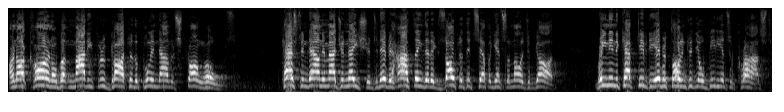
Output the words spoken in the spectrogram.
are not carnal, but mighty through God to the pulling down of strongholds, casting down imaginations and every high thing that exalteth itself against the knowledge of God, bringing into captivity every thought into the obedience of Christ.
